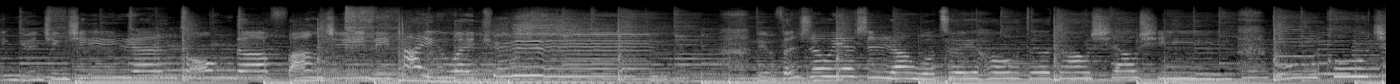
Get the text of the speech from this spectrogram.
宁愿清醒忍痛的放弃你，太委屈。连分手也是让我最后得到消息，不哭泣，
